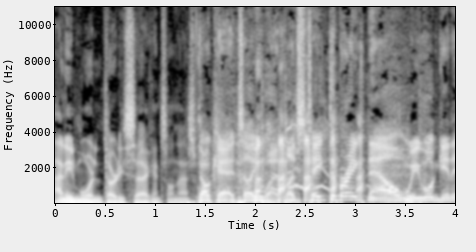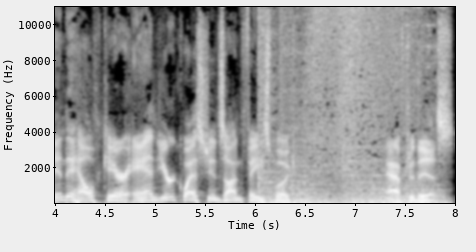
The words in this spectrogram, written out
I need more than thirty seconds on this. One. Okay, I tell you what. Let's take the break now. We will get into healthcare and your questions on Facebook after this.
